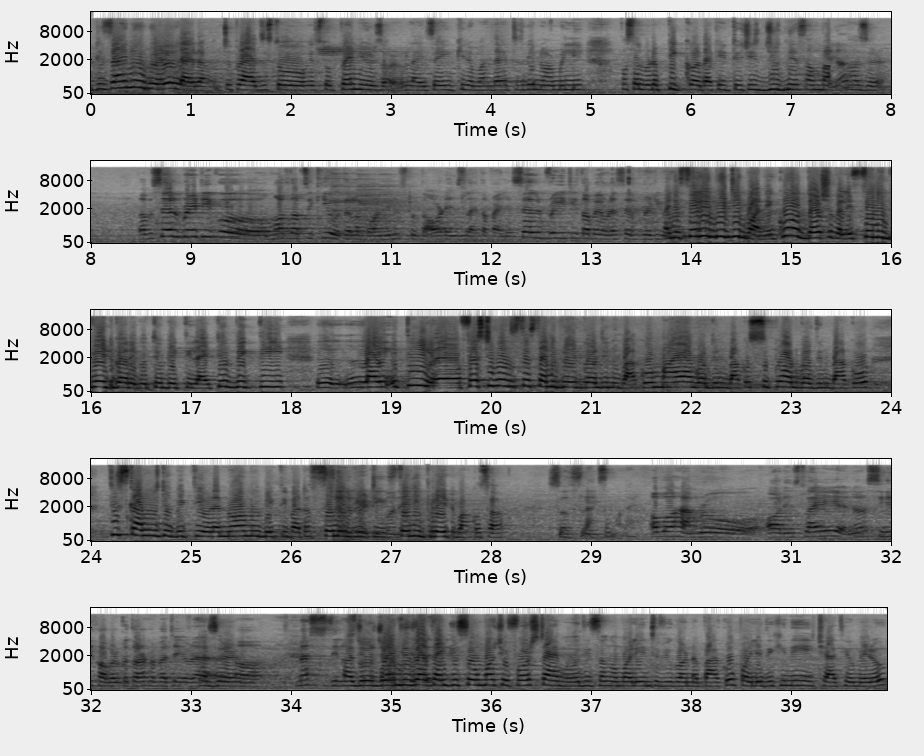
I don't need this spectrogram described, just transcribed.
डिजाइनर वेयरै लगाएर हुन्छु प्रायः जस्तो यस्तो पेनियर्सहरूलाई चाहिँ किन भन्दा त्यतिकै नर्मल्ली पसलबाट पिक गर्दाखेरि त्यो चिज जुझ्ने सम्भावना? हजुर। अब सेलिब्रेटीको मतलब चाहिँ के हो त्यसलाई भनिदिनुहोस् न त अडियन्सलाई तपाईँले। सेलिब्रेटी तपाईँ एउटा सेलिब्रेटी अनि सेलिब्रिटी भनेको दर्शकहरूले सेलिब्रेट गरेको त्यो व्यक्तिलाई। त्यो व्यक्तिलाई यति फेस्टिभल जस्तै सेलिब्रेट गरिदिनु भएको माया गरिदिनु भएको सपोर्ट गरिदिनु भएको त्यस कारणले त्यो व्यक्ति एउटा नर्मल व्यक्तिबाट सेलिब्रिटी। सेलिब्रेट भएको छ। जस्तो लाग्छ मलाई। अब हाम्रो अडियन्सलाई होइन सिने खबरको तर्फबाट एउटा हजुर। मेसेज दिनु हजुर जयन्त दिदीलाई थ्याङ्क यू सो मच यो फर्स्ट टाइम हो दिदीसँग मैले इन्टरभ्यू गर्न पाएको। पहिलेदेखि नै इच्छा थियो मेरो।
